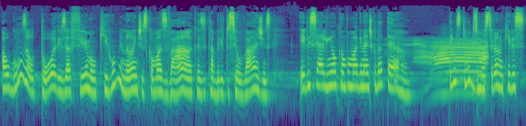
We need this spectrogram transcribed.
Alguns autores afirmam que ruminantes como as vacas e cabritos selvagens, eles se alinham ao campo magnético da Terra. Tem estudos mostrando que eles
